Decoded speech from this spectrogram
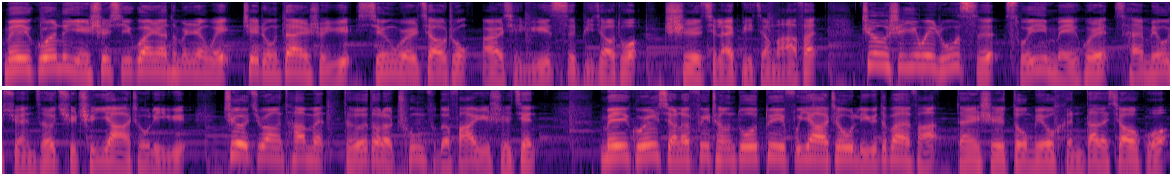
美国人的饮食习惯让他们认为这种淡水鱼腥味较重，而且鱼刺比较多，吃起来比较麻烦。正是因为如此，所以美国人才没有选择去吃亚洲鲤鱼，这就让他们得到了充足的发育时间。美国人想了非常多对付亚洲鲤鱼的办法，但是都没有很大的效果。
